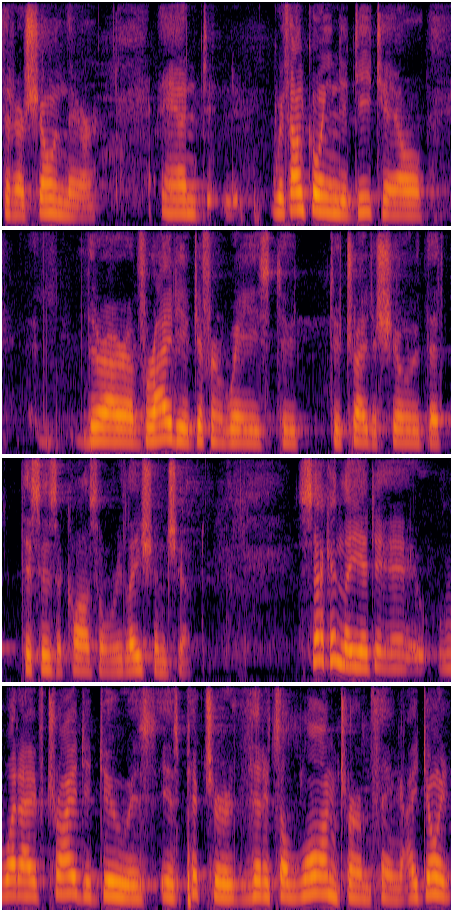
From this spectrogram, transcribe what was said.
that are shown there? And without going into detail, there are a variety of different ways to, to try to show that this is a causal relationship. Secondly, it, uh, what I've tried to do is, is picture that it's a long-term thing. I don't,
